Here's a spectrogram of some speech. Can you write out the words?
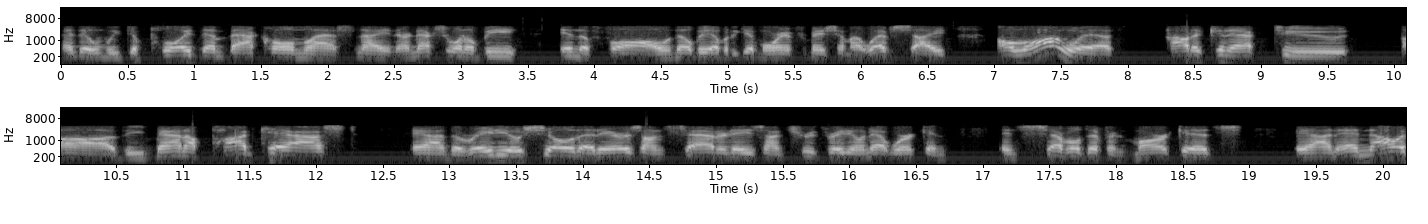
and then we deployed them back home last night. And our next one will be in the fall, and they'll be able to get more information on my website, along with how to connect to uh, the Man Up podcast and the radio show that airs on Saturdays on Truth Radio Network and in several different markets. And and now a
